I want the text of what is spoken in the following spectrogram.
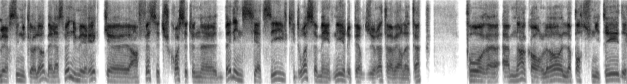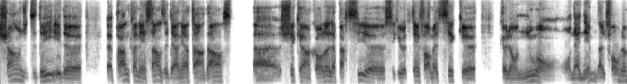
Merci, Nicolas. Ben, la semaine numérique, en fait, je crois que c'est une belle initiative qui doit se maintenir et perdurer à travers le temps pour amener encore là l'opportunité d'échange d'idées et de prendre connaissance des dernières tendances euh, je sais qu'encore là, la partie euh, sécurité informatique euh, que l'on nous, on, anime, dans le fond, là,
